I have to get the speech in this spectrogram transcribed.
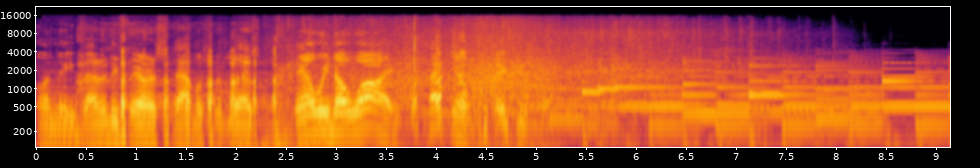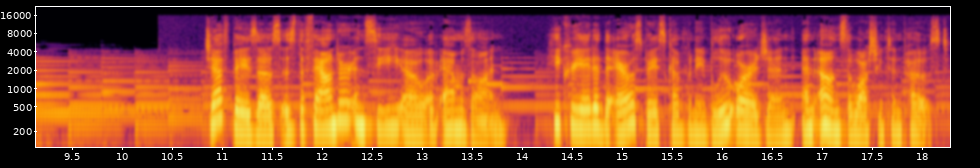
on the Vanity Fair establishment list. Now we know why. Thank you. Thank you. Jeff Bezos is the founder and CEO of Amazon. He created the aerospace company Blue Origin and owns the Washington Post.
